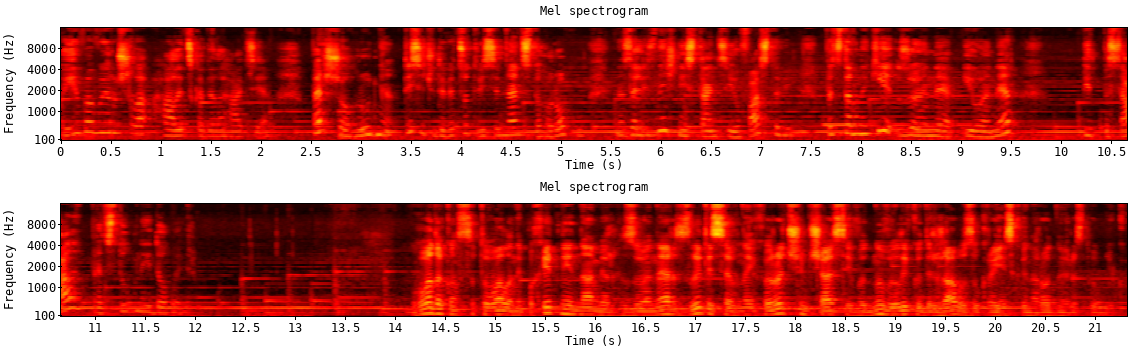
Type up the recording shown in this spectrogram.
Києва вирушила Галицька делегація. 1 грудня 1918 року на залізничній станції у Фастові представники з УНР і УНР підписали предступний договір. Угода констатувала непохитний намір з УНР злитися в найкоротшім часі в одну велику державу з Українською Народною Республікою.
